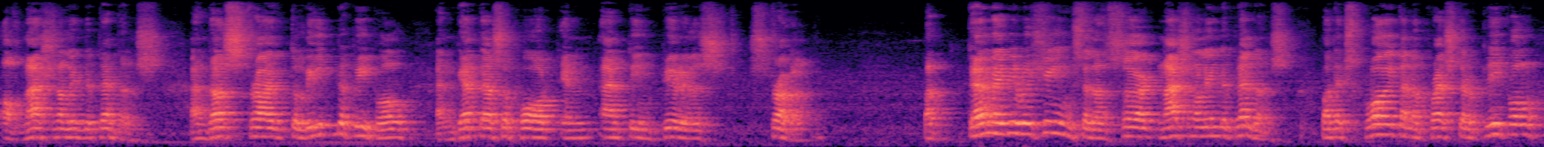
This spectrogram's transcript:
of national independence and thus strive to lead the people and get their support in anti-imperialist struggle. But there may be regimes that assert national independence but exploit and oppress their people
